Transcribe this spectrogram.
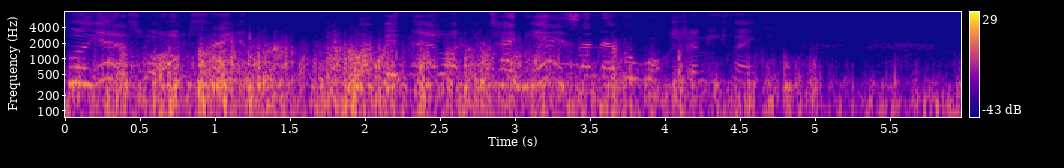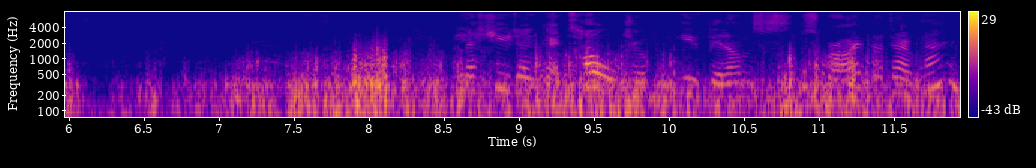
Well, yeah, that's what I'm saying. I've been there like for 10 years I never watched anything. Unless you don't get told you you've been unsubscribed, I don't know.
